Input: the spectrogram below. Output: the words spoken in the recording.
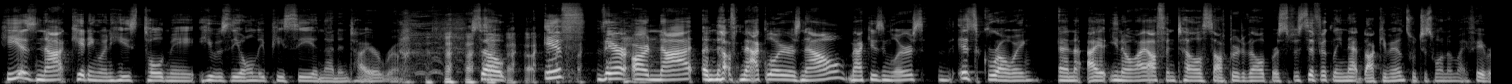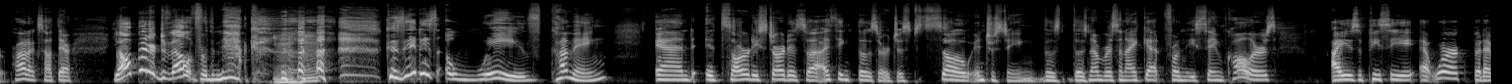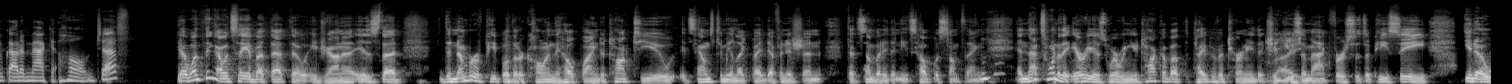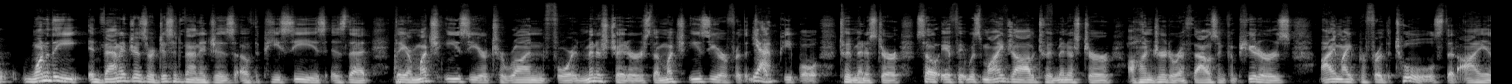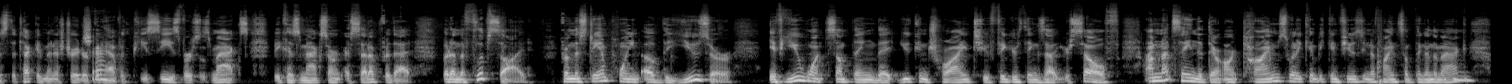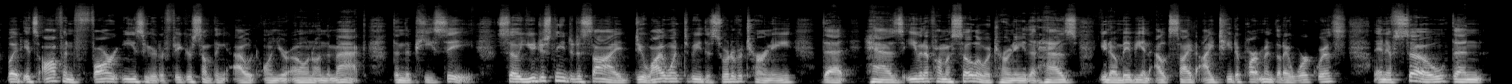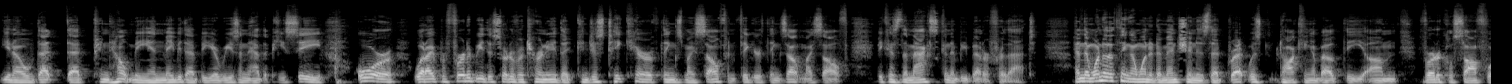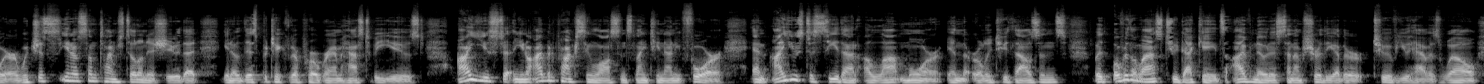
He is not kidding when he's told me he was the only PC in that entire room. so if there are not enough Mac lawyers now, Mac using lawyers, it's growing. And I, you know, I often tell software developers, specifically NetDocuments, which is one of my favorite products out there, y'all better develop for the Mac mm-hmm. because it is a wave coming and it's already started. So I think those are just so interesting, those those numbers. And I get from these same callers, I use a PC at work, but I've got a Mac at home. Jeff? Yeah, one thing I would say about that though, Adriana, is that the number of people that are calling the helpline to talk to you, it sounds to me like by definition that's somebody that needs help with something. Mm-hmm. And that's one of the areas where when you talk about the type of attorney that should use a Mac versus a PC, you know, one of the advantages or disadvantages of the PCs is that they are much easier to run for administrators. They're much easier for the Yeah. tech people to administer. So if it was my job to administer a hundred or a thousand computers, I might prefer the tools that I, as the tech administrator, Sure. can have with PCs versus Macs because Macs aren't set up for that. But on the flip side, from the standpoint of the user, if you want something that you can try to figure things out yourself, I'm not saying that there aren't times when it can be confusing to find something on the Mac, mm-hmm. but it's often far easier to figure something out on your own on the Mac than the PC. So you just need to decide, do I want to be the sort of attorney that has, even if I'm a solo attorney, that has, you know, maybe an outside IT department that I work with? And if so, then, you know, that, that can help me and maybe that'd be a reason to have the PC. Or would I prefer to be the sort of attorney that can just take care of things myself and figure things out myself because the Mac's going to be better for that. And then one other thing I wanted to mention is that Brett was talking about the um, vertical software, which is, you know, sometimes still an issue that, you know, this particular program has to be used. I used to, you know, I've been practicing law since 1994, and I used to see that a lot more in the early 2000s. But over the last two decades, I've noticed, and I'm sure the other two of you have as well,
